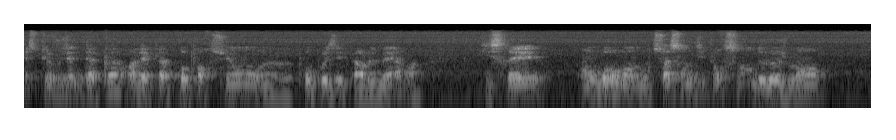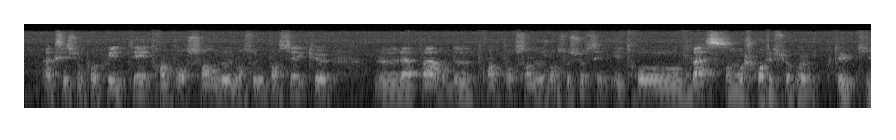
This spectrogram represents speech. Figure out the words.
Est-ce que vous êtes d'accord avec la proportion euh, proposée par le maire qui serait en gros 70% de logements accession propriété et 30% de logements sociaux Vous pensez que la part de 30% de logements sociaux est, trop basse? Oh, Moi je crois que c'est sûr. Écoutez, qui,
